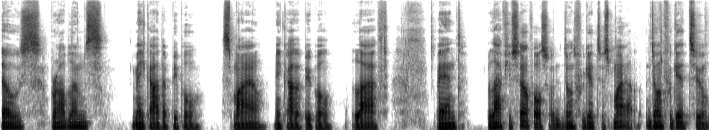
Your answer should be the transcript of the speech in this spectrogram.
those problems. Make other people smile, make other people laugh, and laugh yourself also. Don't forget to smile. Don't forget to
